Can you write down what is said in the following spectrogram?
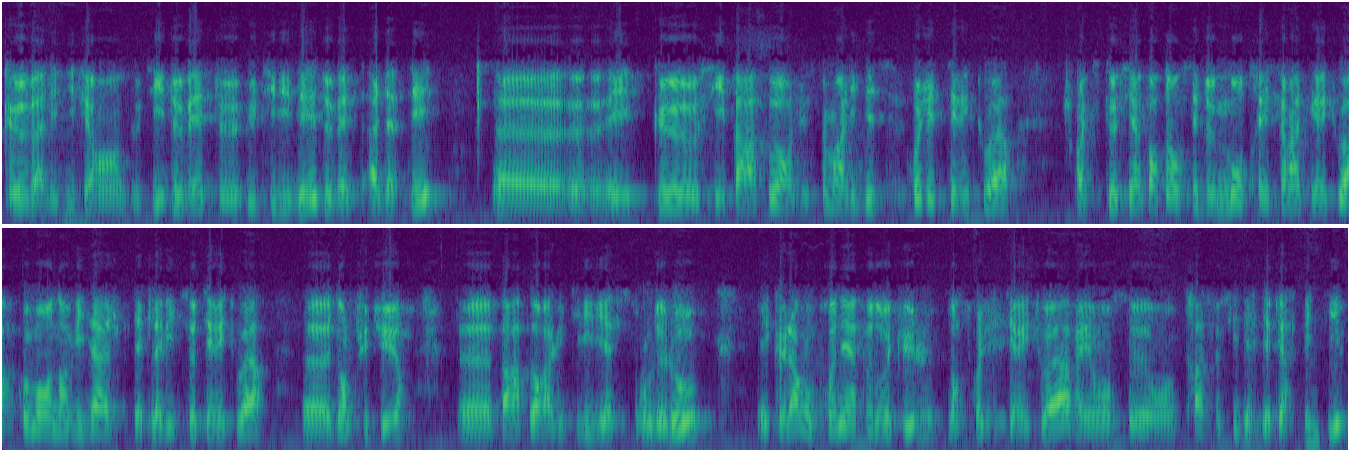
que bah, les différents outils devaient être utilisés, devaient être adaptés, et que aussi par rapport justement à l'idée de ce projet de territoire, je crois que ce qui est aussi important, c'est de montrer sur un territoire comment on envisage peut-être la vie de ce territoire dans le futur par rapport à l'utilisation de l'eau, et que là on prenait un peu de recul dans ce projet de territoire et on, trace aussi des perspectives.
